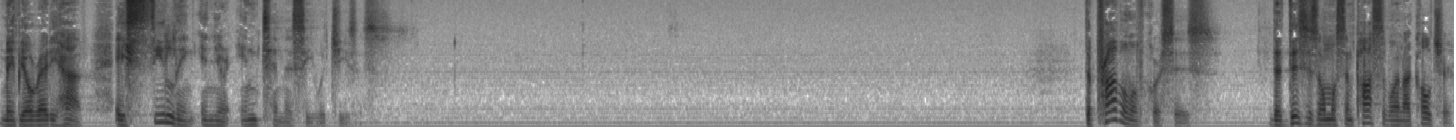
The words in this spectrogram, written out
maybe already have, a ceiling in your intimacy with Jesus. The problem, of course, is that this is almost impossible in our culture.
